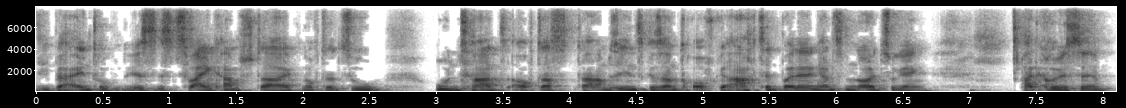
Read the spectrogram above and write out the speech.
die beeindruckend ist, ist zweikampfstark noch dazu und hat, auch das, da haben sie insgesamt drauf geachtet bei den ganzen Neuzugängen, hat Größe,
